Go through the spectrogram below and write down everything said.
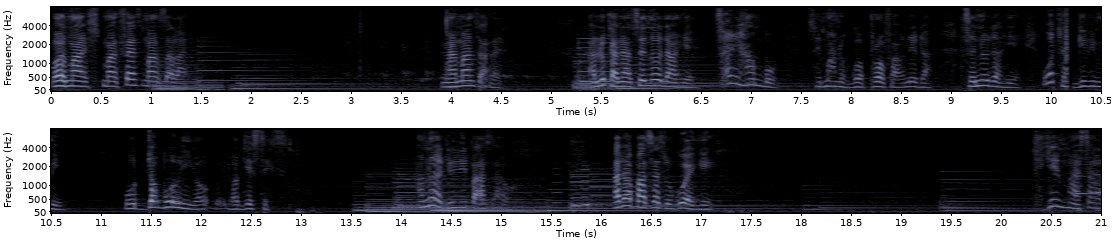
was my, my first man's salary. My man's salary. I look at him and say, No, down here. Very humble. Say, man of God, prof, I need that. I Say, no, that here. What you are giving me will double in your logistics. I'm not a duty pastor. Other pastors will go again. He gave my salary.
